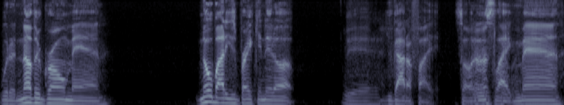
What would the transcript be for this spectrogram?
with another grown man. Nobody's breaking it up Yeah. you gotta fight. So Yeah, it was like, man,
